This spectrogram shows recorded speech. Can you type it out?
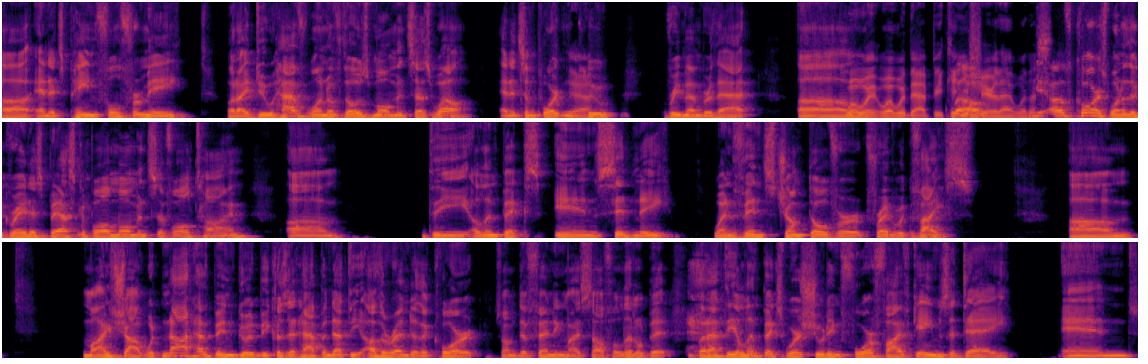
Uh, and it's painful for me, but I do have one of those moments as well. And it's important yeah. to remember that. Um, what, would, what would that be? Can well, you share that with us? Yeah, of course. One of the greatest basketball moments of all time. Um, the Olympics in Sydney when Vince jumped over Frédéric Weis. Um, my shot would not have been good because it happened at the other end of the court. So I'm defending myself a little bit. But at the Olympics, we're shooting four or five games a day. And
